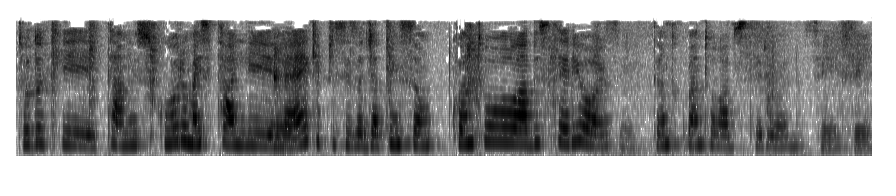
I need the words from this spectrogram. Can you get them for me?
Tudo que está no escuro, mas está ali, é. né? Que precisa de atenção quanto o lado exterior. Sim. Tanto quanto o lado exterior, né? Sim, sim.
